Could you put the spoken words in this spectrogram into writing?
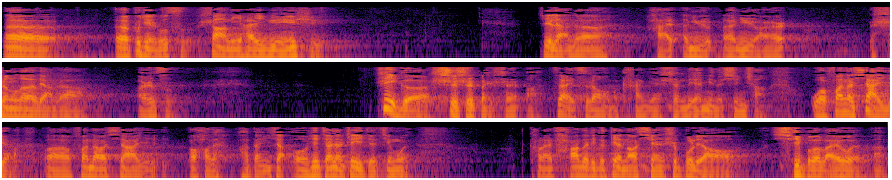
呃呃，不仅如此，上帝还允许这两个。孩呃女呃女儿生了两个儿子，这个事实本身啊，再次让我们看见神怜悯的心肠。我翻到下一页吧，呃，翻到下一哦，好的，好，等一下，我们先讲讲这一节经文。看来他的这个电脑显示不了希伯来文啊。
